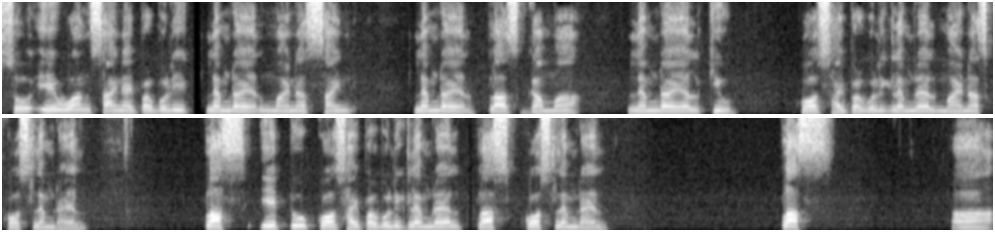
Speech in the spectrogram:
So, A1 sine hyperbolic lambda L minus sine lambda L plus gamma lambda L cube cos hyperbolic lambda L minus cos lambda L plus A2 cos hyperbolic lambda L plus cos lambda L plus uh,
